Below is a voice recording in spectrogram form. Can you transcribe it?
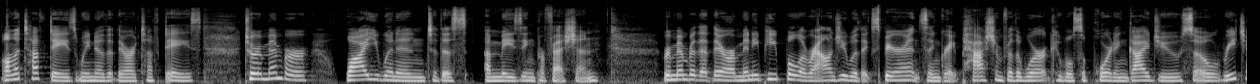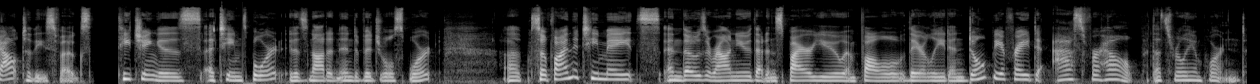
on the tough days. We know that there are tough days, to remember why you went into this amazing profession. Remember that there are many people around you with experience and great passion for the work who will support and guide you, so reach out to these folks. Teaching is a team sport, it is not an individual sport. Uh, so find the teammates and those around you that inspire you and follow their lead, and don't be afraid to ask for help. That's really important.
